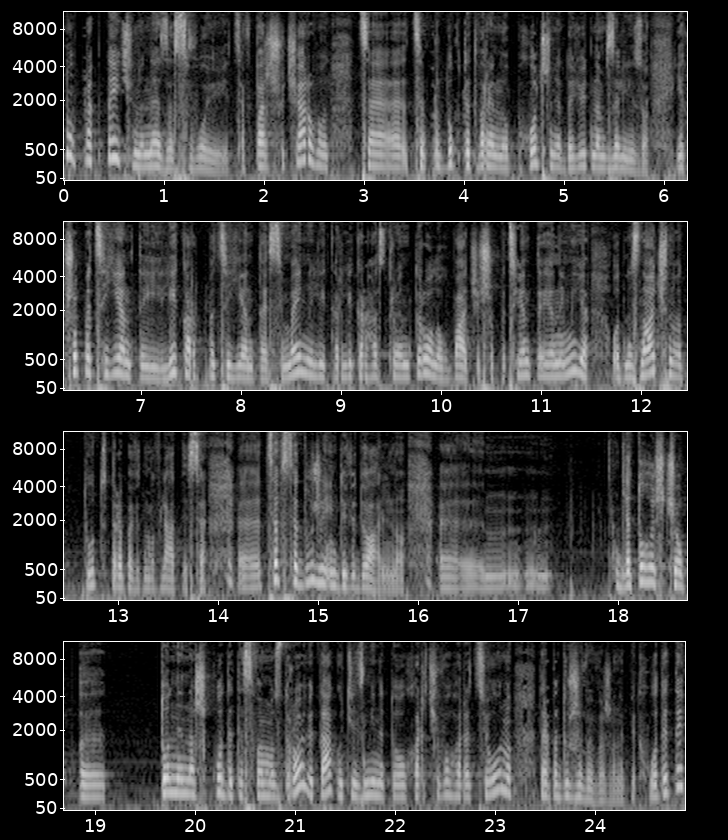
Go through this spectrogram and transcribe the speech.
ну практично не засвоюється. В першу чергу це, це продукти тваринного походження дають нам залізо. Якщо пацієнти і лікар пацієнта, сімейний лікар, лікар-гастроентеролог бачить, що пацієнти є анемія, однозначно тут треба відмовлятися. Е, Це все дуже індивідуально. Е, Для того, щоб е, то не нашкодити своєму здоров'ю, так, оті зміни того харчового раціону, треба дуже виважено підходити.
